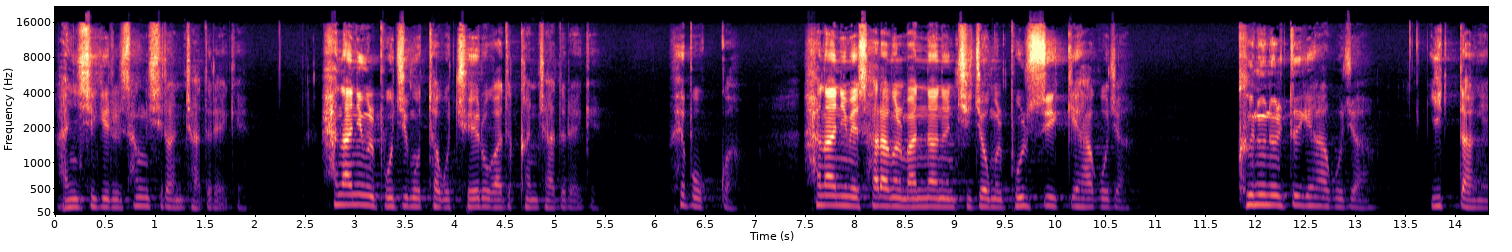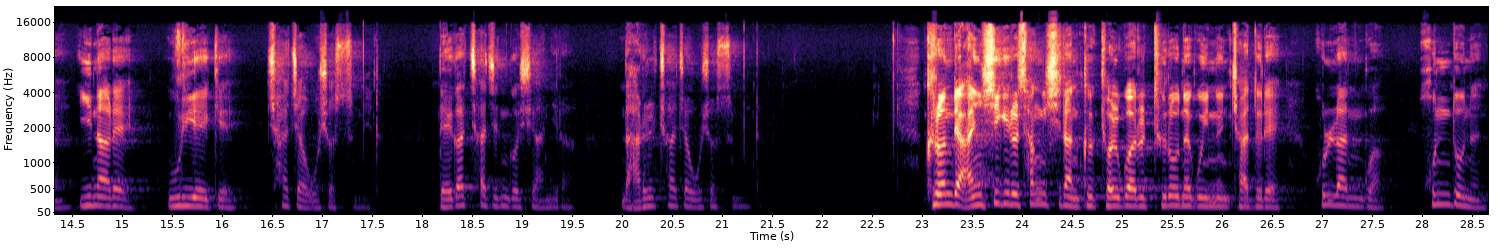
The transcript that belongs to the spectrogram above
안식일을 상실한 자들에게, 하나님을 보지 못하고 죄로 가득한 자들에게 회복과 하나님의 사랑을 만나는 지점을 볼 수 있게 하고자 그 눈을 뜨게 하고자 이 땅에 이 날에 우리에게 찾아오셨습니다. 내가 찾은 것이 아니라 나를 찾아오셨습니다. 그런데 안식일을 상실한 그 결과를 드러내고 있는 자들의 혼란과 혼돈은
